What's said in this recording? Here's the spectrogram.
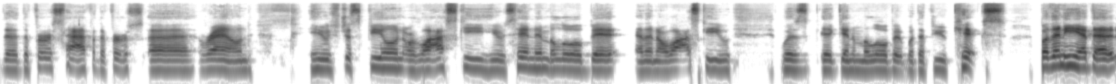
the the first half of the first uh, round, he was just feeling Arlovski. He was hitting him a little bit, and then Arlovski was getting him a little bit with a few kicks. But then he had that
